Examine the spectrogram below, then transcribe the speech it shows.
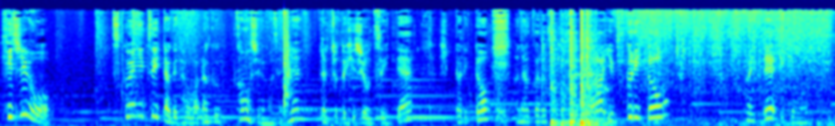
肘を机についてあげた方が楽かもしれませんね。じゃあちょっと肘をついてしっかりと鼻から吸きながらゆっくりと吐いていきます。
